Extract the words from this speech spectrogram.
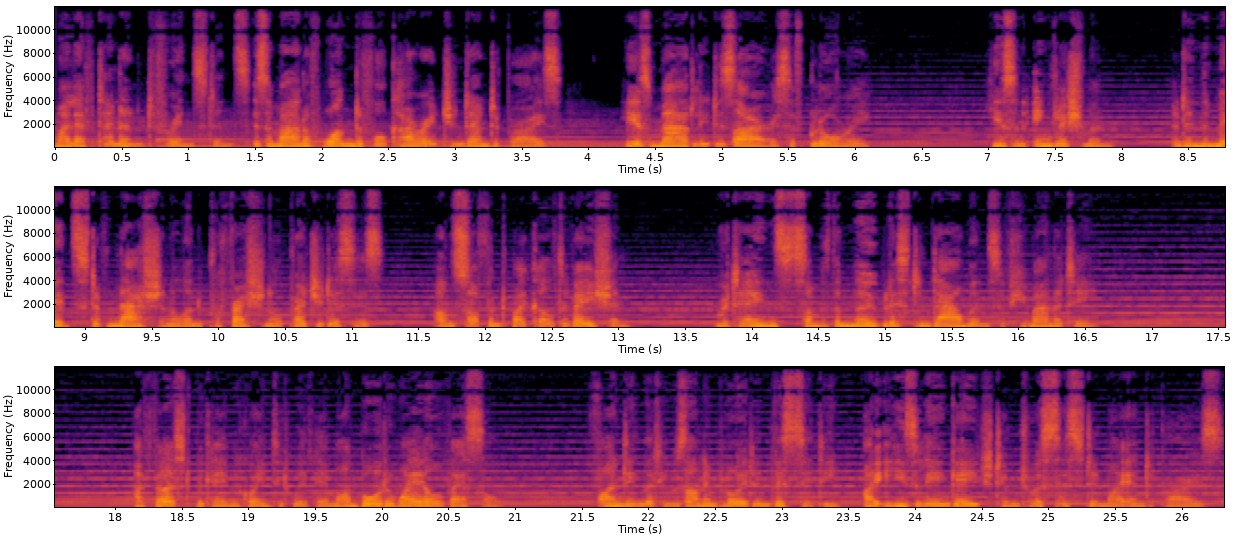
my lieutenant, for instance, is a man of wonderful courage and enterprise. He is madly desirous of glory. He is an Englishman, and in the midst of national and professional prejudices, unsoftened by cultivation, retains some of the noblest endowments of humanity. I first became acquainted with him on board a whale vessel. Finding that he was unemployed in this city, I easily engaged him to assist in my enterprise.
